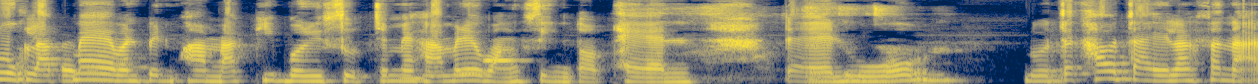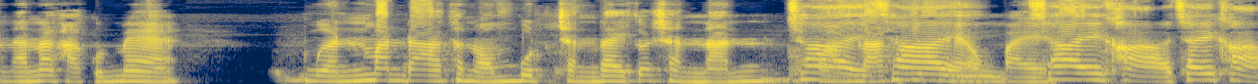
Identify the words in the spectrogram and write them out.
ลูกรักแม่มันเป็นความรักที่บริสุทธิ์ใช่ไหมคะไม่ได้หวังสิ่งตอบแทน แต่หนู หนูจะเข้าใจลักษณะนั้นนะคะ คุณแม่ เหมือนมันดาถนอมบุตรฉันใดก็ฉันนั้นคใช่วามรักที่ใช่แผ่ออกไป ใช่ค่ะ ใช่ค่ะ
